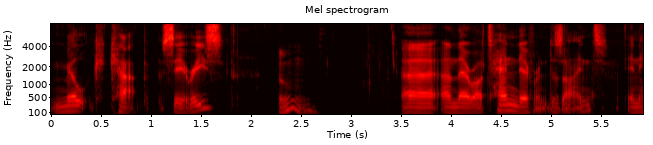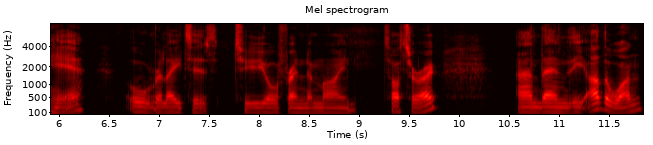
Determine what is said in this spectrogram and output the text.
Milk Cap series. Ooh. Uh, and there are 10 different designs in here, all related to your friend and mine, Totoro. And then the other one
